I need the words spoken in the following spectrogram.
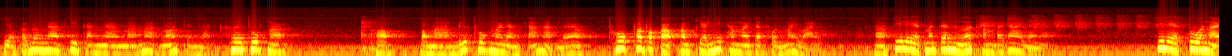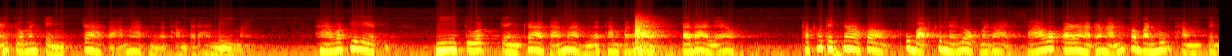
เกี่ยวกับเรื่องหน้าที่การงานมามากน้อยเพียงไรเคยทุกข์มาพอประมาณหรือทุกข์มาอย่างสาหัสแล้ว ทุกข์เพราะประกอบความเพียรนี้ทำไมจะทนไม่ไหวกิเลสมันจะเหนือทำไปได้ยังไงกิเลสตัวไหนตัวมันเก่งกล้าสามารถเหนือทำไปได้มีไหมหากว่ากิเลส มีตัวเก่งกล้าสามารถเหนือทำไปได้ไปได้แล้ว พระพุทธเจ้าก็ผู้บัติขึ้นในโลกมาได้ สาวกอรหัตอรหันก็บรรลุธรรมเป็น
